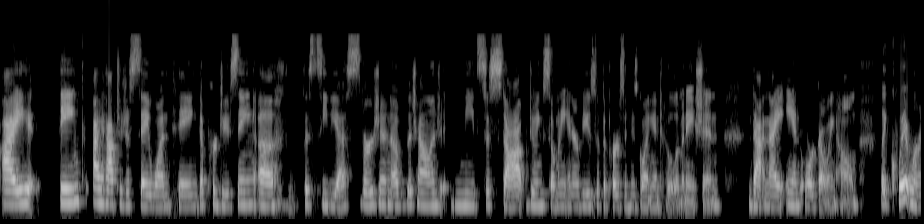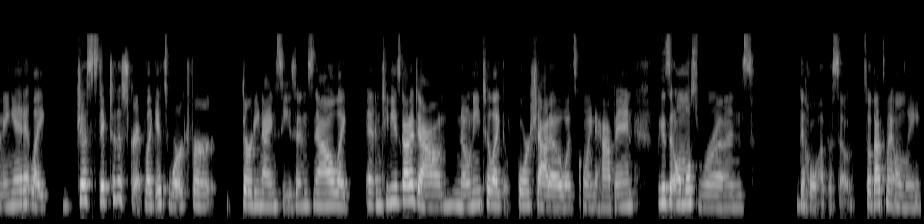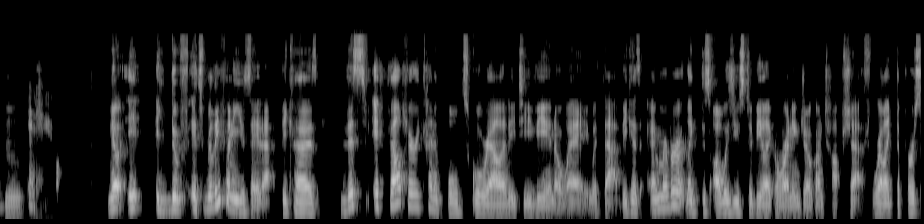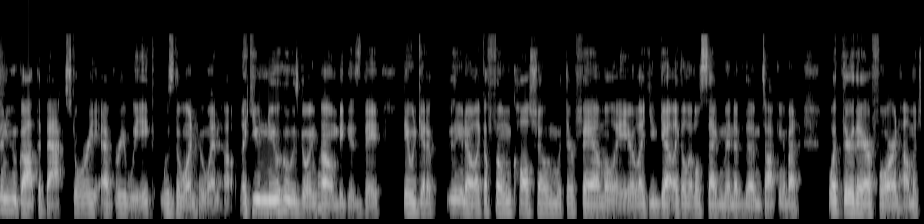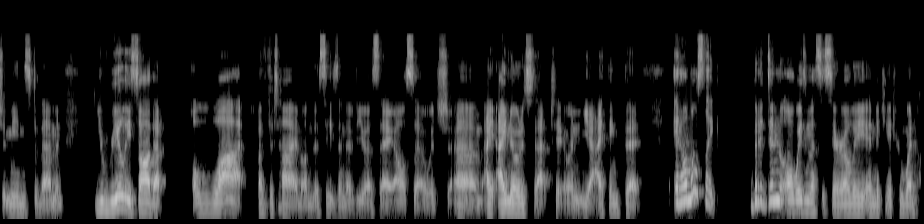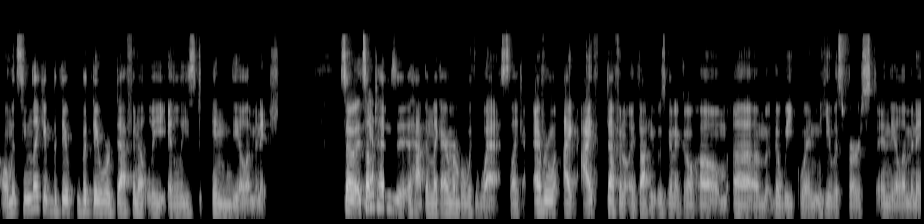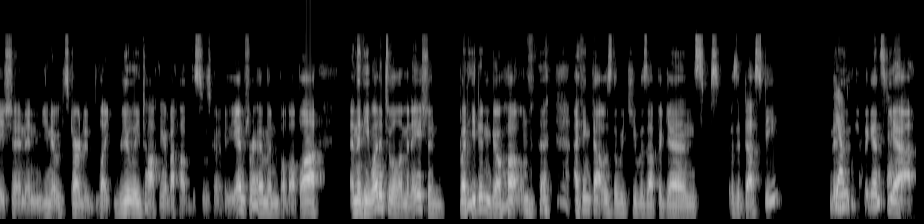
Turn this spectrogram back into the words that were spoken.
I think I have to just say one thing. The producing of the CBS version of the challenge needs to stop doing so many interviews with the person who's going into elimination that night and or going home. Like quit ruining it. Like just stick to the script. Like it's worked for 39 seasons now. Like MTV's got it down. No need to like foreshadow what's going to happen because it almost ruins the whole episode. So that's my only mm. issue. No it, it it's really funny you say that because this it felt very kind of old school reality TV in a way with that because I remember like this always used to be like a running joke on Top Chef where like the person who got the backstory every week was the one who went home. Like you knew who was going home because they they would get a you know like a phone call shown with their family or like you'd get like a little segment of them talking about what they're there for and how much it means to them and you really saw that a lot of the time on this season of USA also, which um, I, I noticed that too. And yeah, I think that it almost like, but it didn't always necessarily indicate who went home. It seemed like it, but they, but they were definitely at least in the elimination. So it sometimes yeah. it happened. Like I remember with Wes, like everyone, I I definitely thought he was gonna go home um the week when he was first in the elimination, and you know he started like really talking about how this was gonna be the end for him and blah blah blah and then he went into elimination, but he didn't go home. I think that was the week he was up against. Was it Dusty? Yeah. against yeah,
